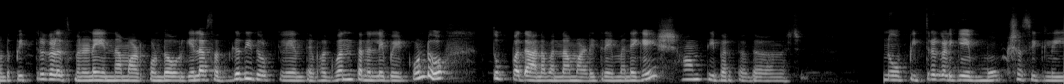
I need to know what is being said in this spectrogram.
ಒಂದು ಪಿತೃಗಳ ಸ್ಮರಣೆಯನ್ನು ಮಾಡಿಕೊಂಡು ಅವ್ರಿಗೆಲ್ಲ ಸದ್ಗತಿ ದೊರಕಲಿ ಅಂತ ಭಗವಂತನಲ್ಲೇ ಬೇಡಿಕೊಂಡು ತುಪ್ಪ ದಾನವನ್ನು ಮಾಡಿದರೆ ಮನೆಗೆ ಶಾಂತಿ ಬರ್ತದೆ ಇನ್ನು ಪಿತೃಗಳಿಗೆ ಮೋಕ್ಷ ಸಿಗಲಿ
